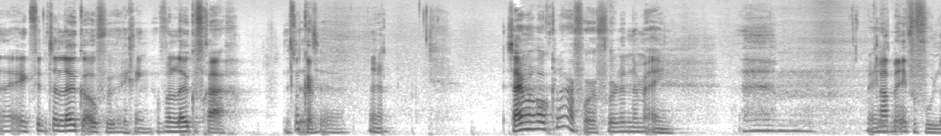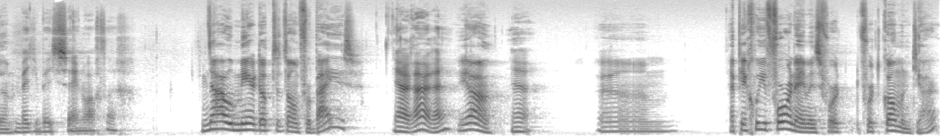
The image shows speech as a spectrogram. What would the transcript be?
eh, ik vind het een leuke overweging, of een leuke vraag. Dus dat, eh, ja. Zijn we er al klaar voor, voor de nummer 1? Laat me even voelen. Een beetje, een beetje zenuwachtig. Nou, meer dat het dan voorbij is. Ja, raar hè? Ja. Ja. Ehm, heb jij goede voornemens voor, voor het komend jaar?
